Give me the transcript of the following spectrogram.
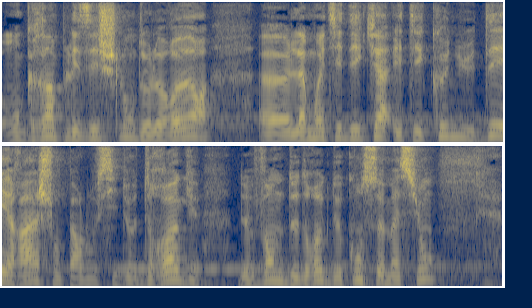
euh, grimpe les échelons de l'horreur. Euh, la moitié des cas étaient connus des. On parle aussi de drogue, de vente de drogue, de consommation.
